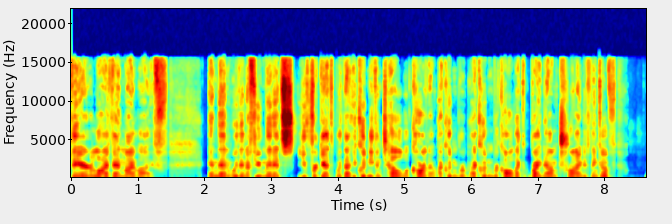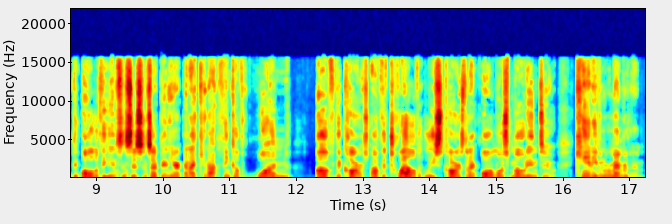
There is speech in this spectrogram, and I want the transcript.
their life and my life and then within a few minutes you forget what that you couldn't even tell what car that I couldn't I couldn't recall like right now I'm trying to think of the, all of the instances since I've been here and I cannot think of one of the cars of the 12 at least cars that I almost mowed into can't even remember them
